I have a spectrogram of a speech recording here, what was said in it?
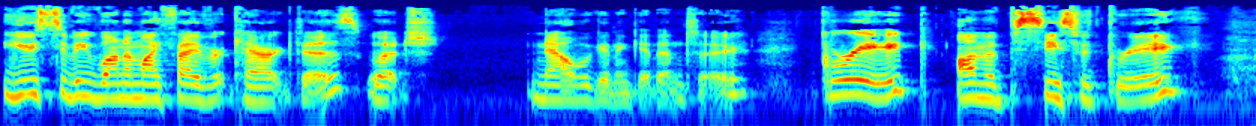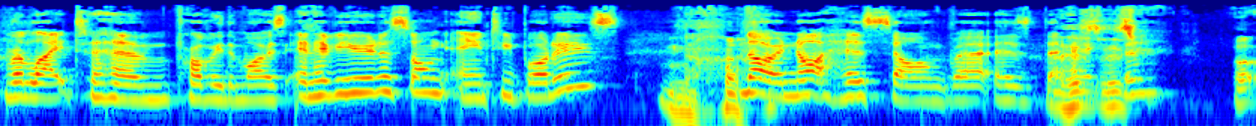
used to be one of my favorite characters, which now we're going to get into. Greg, I'm obsessed with Greg. Relate to him probably the most. And have you heard a song Antibodies? No. No, not his song, but his the His- actor. his- uh,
